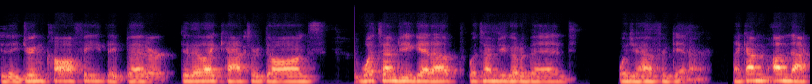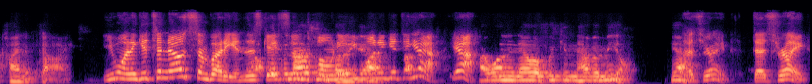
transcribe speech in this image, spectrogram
Do they drink coffee? They better. Do they like cats or dogs? What time do you get up? What time do you go to bed? What'd you have for dinner? Like I'm I'm that kind of guy you want to get to know somebody. In this I'll case, some pony. Somebody, you yeah. want to get to yeah, yeah. I want to know if we can have a meal. Yeah, that's right. That's right.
